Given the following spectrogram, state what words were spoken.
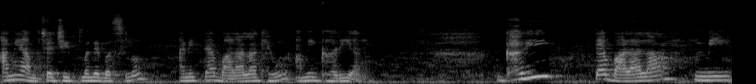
आम्ही आमच्या जीपमध्ये बसलो आणि त्या बाळाला घेऊन आम्ही घरी आलो. घरी त्या बाळाला मी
